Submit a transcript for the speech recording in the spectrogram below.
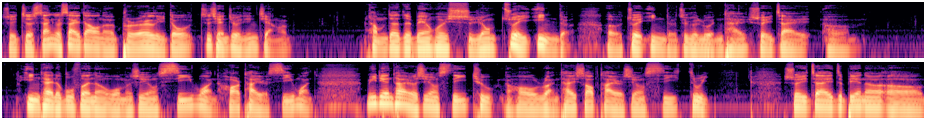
所以这三个赛道呢，Pirelli 都之前就已经讲了，他们在这边会使用最硬的，呃，最硬的这个轮胎，所以在呃硬胎的部分呢，我们是用 C one Hard Tire C one，Medium Tire 是用 C two，然后软胎 Soft Tire 是用 C three，所以在这边呢，呃，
